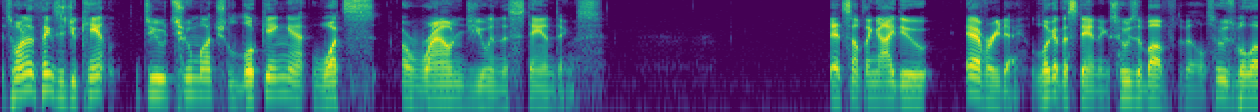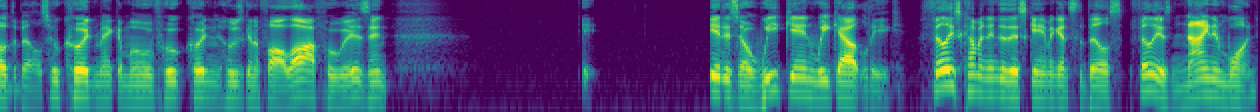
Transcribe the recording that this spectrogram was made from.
It's one of the things is you can't do too much looking at what's around you in the standings. It's something I do every day. Look at the standings. Who's above the Bills? Who's below the Bills? Who could make a move? Who couldn't? Who's going to fall off? Who isn't? It, it is a week in, week out league. Philly's coming into this game against the Bills. Philly is 9 and 1.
